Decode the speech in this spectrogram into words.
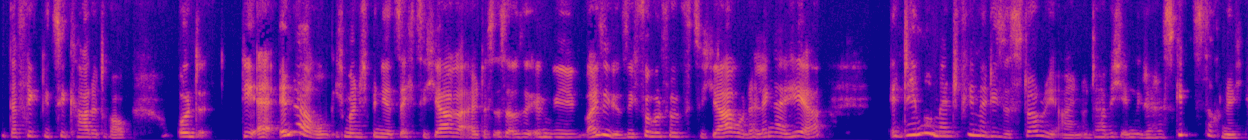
Da fliegt die Zikade drauf. Und die Erinnerung, ich meine, ich bin jetzt 60 Jahre alt, das ist also irgendwie, weiß ich jetzt nicht, 55 Jahre oder länger her. In dem Moment fiel mir diese Story ein und da habe ich irgendwie gedacht, das gibt's doch nicht.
